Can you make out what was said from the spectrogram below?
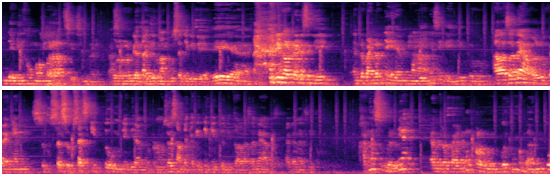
menjadi konglomerat sih sebenarnya Kalau udah tajir mampus aja gitu ya. iya ini kalau dari segi entrepreneurnya ya mimpinya sih kayak gitu Alasannya apa lu pengen sukses sukses itu menjadi entrepreneur sampai ke titik itu gitu alasannya apa sih? Ada nggak sih? Karena sebenarnya entrepreneur kalau menurut gue tuh membantu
